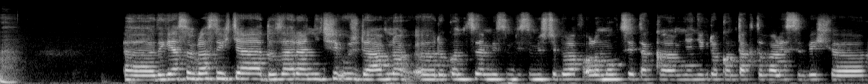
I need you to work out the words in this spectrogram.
Uh, tak já jsem vlastně chtěla do zahraničí už dávno, uh, dokonce myslím, když jsem ještě byla v Olomouci, tak uh, mě někdo kontaktoval, jestli bych uh,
